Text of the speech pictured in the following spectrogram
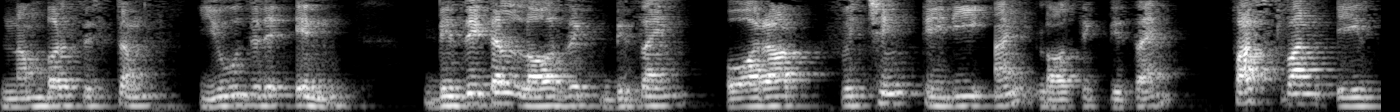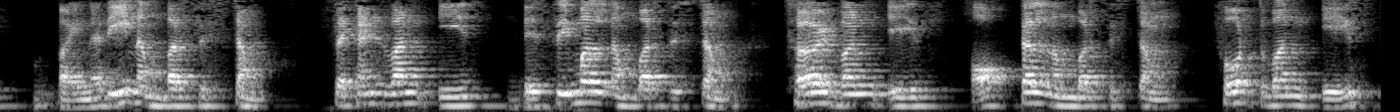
number systems used in digital logic design or switching theory and logic design First one is binary number system. Second one is decimal number system. Third one is octal number system. Fourth one is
